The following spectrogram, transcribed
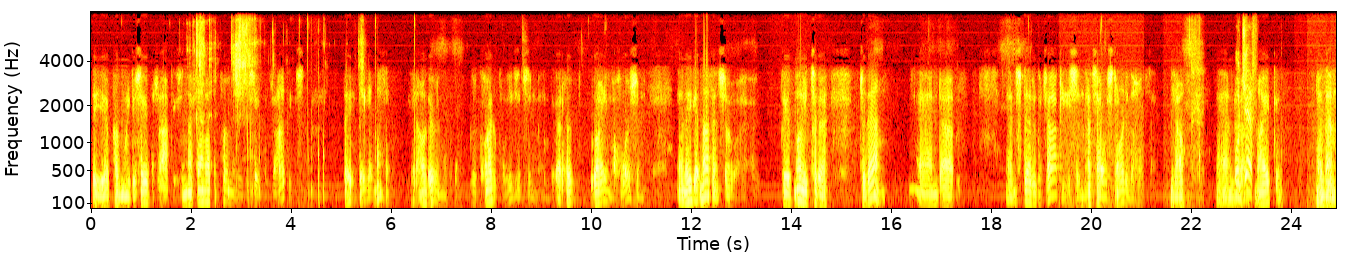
the uh, permanently disabled jockeys. And I found out the permanently disabled jockeys, they, they get nothing. You know, they're in the, the quadriplegics and they got hurt riding a horse and and they get nothing. So I gave money to the to them, and um, instead of the jockeys, and that's how we started the whole thing. You know, and well, uh, Jeff, Mike, and, and them.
